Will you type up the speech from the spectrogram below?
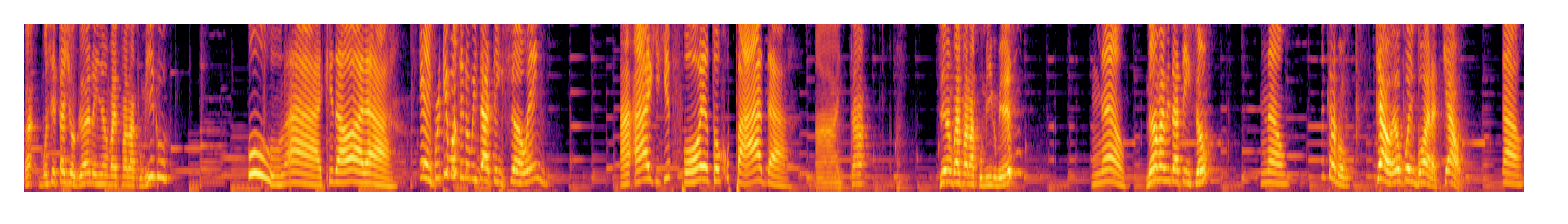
Ah, você tá jogando e não vai falar comigo? Uh, lá, que da hora. Ei, por que você não me dá atenção, hein? Ah, ai, que que foi? Eu tô ocupada. Ai, tá. Você não vai falar comigo mesmo? Não, Não vai me dar atenção? não. Tá bom. Tchau, eu vou embora. Tchau. Tchau.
